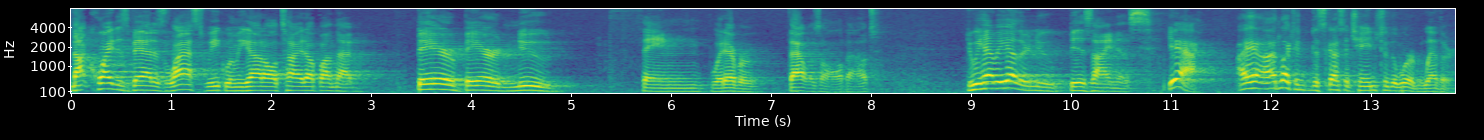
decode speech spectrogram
Not quite as bad as last week when we got all tied up on that bare, bare nude thing, whatever that was all about. Do we have any other new biz-iness? Yeah, I, I'd like to discuss a change to the word weather.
